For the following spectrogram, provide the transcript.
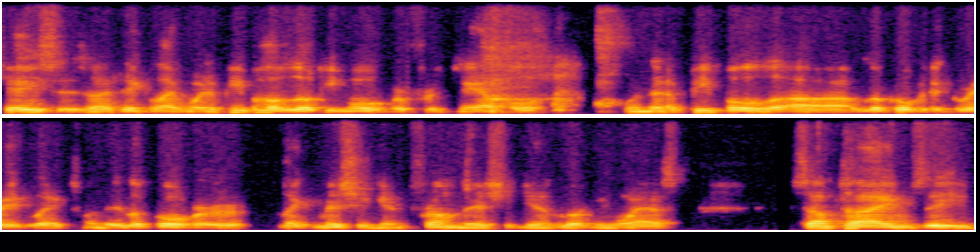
cases. I think, like when people are looking over, for example, when the people uh, look over the Great Lakes, when they look over Lake Michigan from Michigan, looking west, sometimes the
